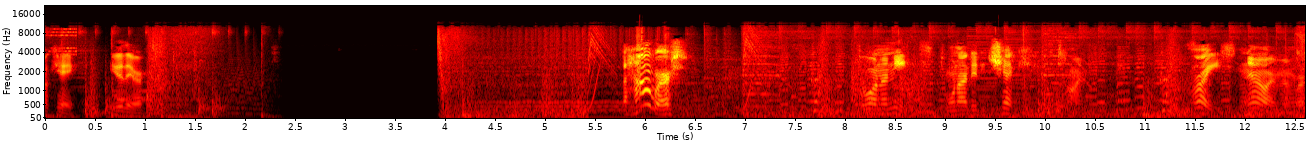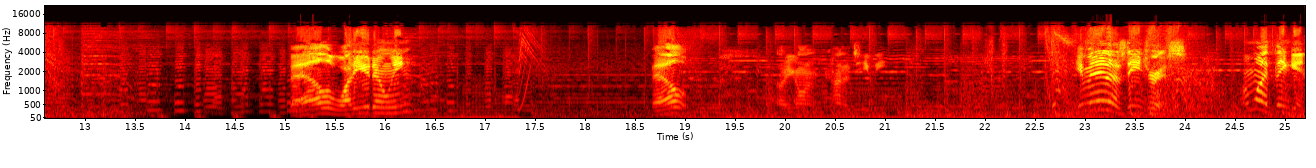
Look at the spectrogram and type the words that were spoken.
Okay, you're there. The Howard? The one underneath. The one I didn't check at the time. Right, now I remember. Belle, what are you doing? Bell? Oh, you're going behind the TV. Even in that's dangerous! What am I thinking?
